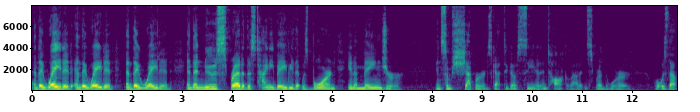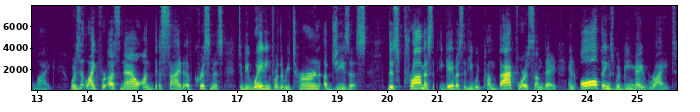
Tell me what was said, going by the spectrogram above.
and they waited and they waited and they waited? And then news spread of this tiny baby that was born in a manger. And some shepherds got to go see it and talk about it and spread the word. What was that like? What is it like for us now on this side of Christmas to be waiting for the return of Jesus? This promise that He gave us that He would come back for us someday and all things would be made right.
